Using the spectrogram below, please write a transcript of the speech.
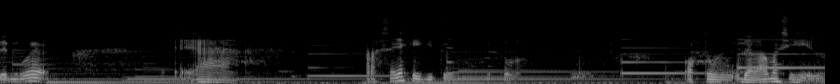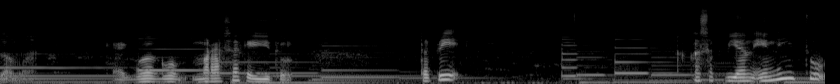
Dan gue ya rasanya kayak gitu gitu loh. Waktu udah lama sih itu lama kayak gue gue merasa kayak gitu loh. Tapi kesepian ini tuh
